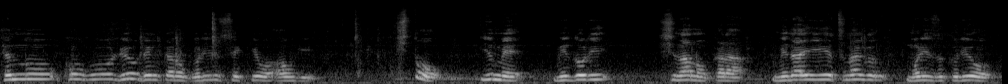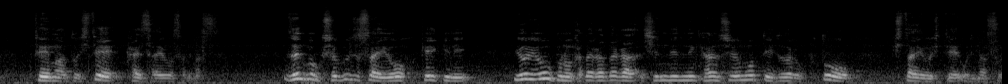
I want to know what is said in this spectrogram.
天皇皇后両殿下のご臨席を仰ぎ、死と夢、緑、信濃から未来へつなぐ森づくりをテーマとして開催をされます。全国植樹祭を契機に、より多くの方々が森林に関心を持っていただくことを期待をしております。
